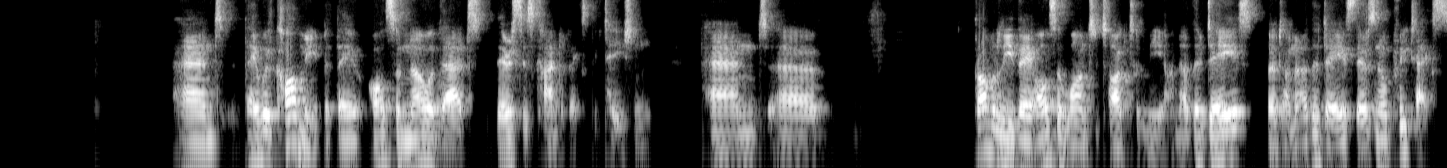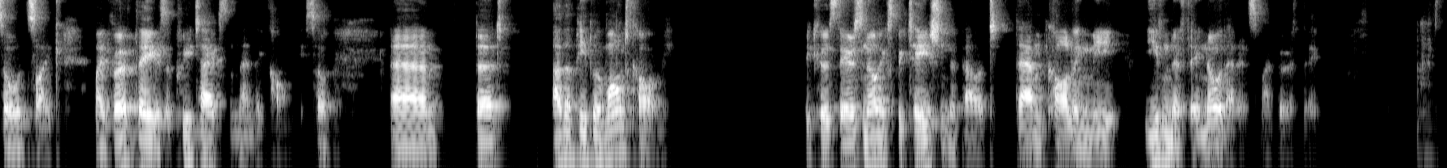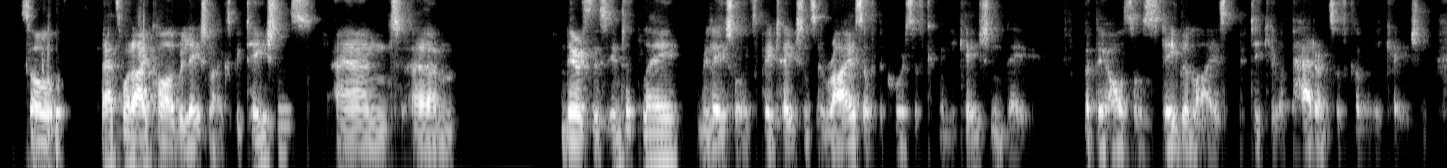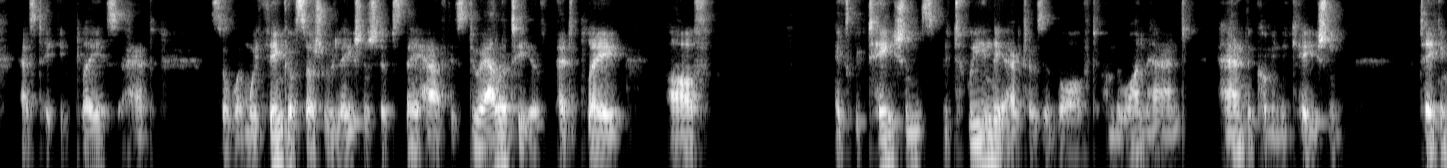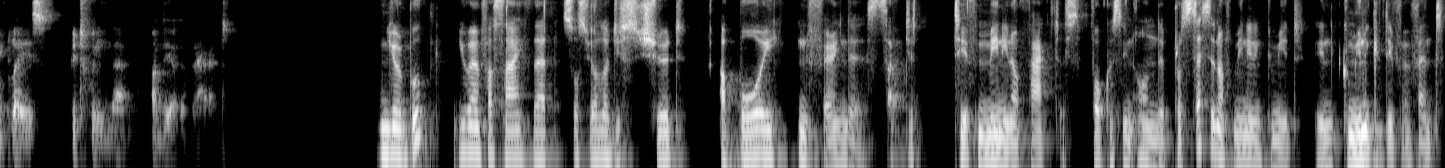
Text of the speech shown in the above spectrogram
and they will call me but they also know that there's this kind of expectation and uh, probably they also want to talk to me on other days but on other days there's no pretext so it's like my birthday is a pretext, and then they call me. So, um, but other people won't call me because there's no expectation about them calling me, even if they know that it's my birthday. So that's what I call relational expectations. And um, there's this interplay. Relational expectations arise over the course of communication. They, but they also stabilize particular patterns of communication as taking place. And so when we think of social relationships, they have this duality of at play of expectations between the actors involved on the one hand and the communication taking place between them on the other hand. In your book, you emphasize that sociologists should avoid inferring the subjective meaning of factors, focusing on the processing of meaning in, in communicative event.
